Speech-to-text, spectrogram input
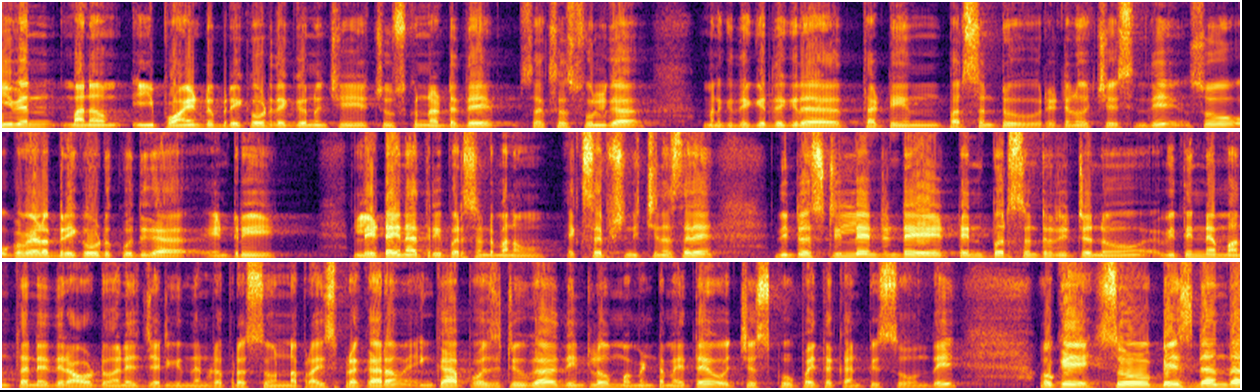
ఈవెన్ మనం ఈ పాయింట్ బ్రేక్అవుట్ దగ్గర నుంచి చూసుకున్నట్టయితే సక్సెస్ఫుల్గా మనకి దగ్గర దగ్గర థర్టీన్ పర్సెంట్ రిటర్న్ వచ్చేసింది. సో ఒకవేళ బ్రేక్అవుట్ కొద్దిగా ఎంట్రీ లేట్ అయినా త్రీ పర్సెంట్ మనం ఎక్సెప్షన్ ఇచ్చినా సరే దీంట్లో స్టిల్ ఏంటంటే ten percent return within a month అనేది రావడం అనేది జరిగిందన్నమాట ప్రస్తుతం ఉన్న ప్రైస్ ప్రకారం. ఇంకా పాజిటివ్గా దీంట్లో మొమెంటం అయితే వచ్చే స్కోప్ అయితే కనిపిస్తూ ఉంది. Okay so based on the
